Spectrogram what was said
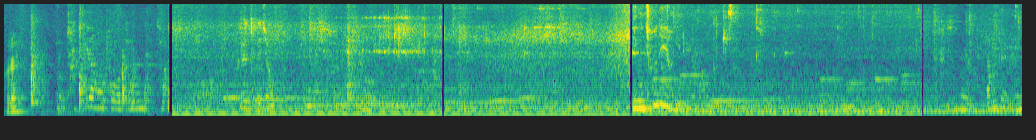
그래. 좀 작게 나올 것 같긴 한데 자. 그래도 되죠? 이건 천혜향이래 남들 눈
